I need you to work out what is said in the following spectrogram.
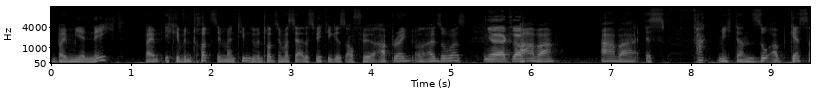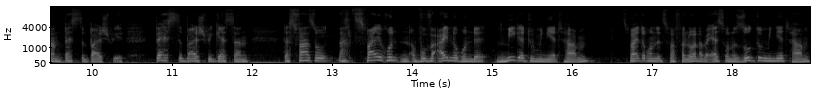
bei mir nicht. Beim, ich gewinne trotzdem, mein Team gewinnt trotzdem, was ja alles wichtig ist, auch für Upranked und all sowas. Ja, ja, klar. Aber, aber es fuckt mich dann so ab. Gestern, beste Beispiel. Beste Beispiel gestern. Das war so nach zwei Runden, obwohl wir eine Runde mega dominiert haben. Zweite Runde zwar verloren, aber erste Runde so dominiert haben,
